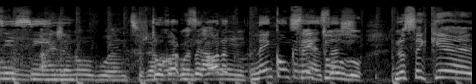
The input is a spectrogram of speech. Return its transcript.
Sim, sim. Ai, já não aguento. Já não agora- mas aguento. Há agora, nem com Sei crianças. tudo. Não sei o que é.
